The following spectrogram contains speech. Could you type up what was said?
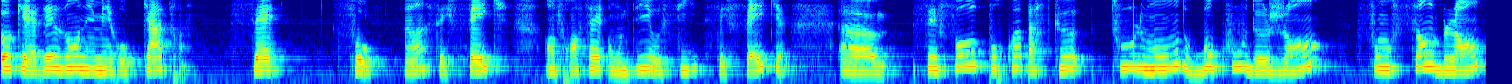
Ok, raison numéro 4, c'est faux. Hein, c'est fake. En français, on dit aussi c'est fake. Euh, c'est faux, pourquoi? Parce que tout le monde, beaucoup de gens font semblant,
